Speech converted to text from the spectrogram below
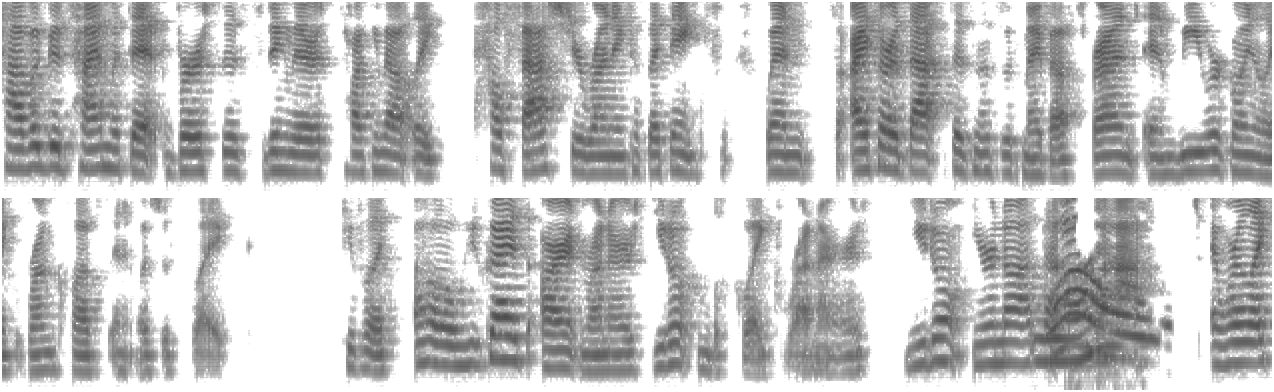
have a good time with it versus sitting there talking about like how fast you're running because I think when so I started that business with my best friend and we were going to like run clubs and it was just like people like oh you guys aren't runners. You don't look like runners. You don't you're not that Whoa. fast. And we're like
